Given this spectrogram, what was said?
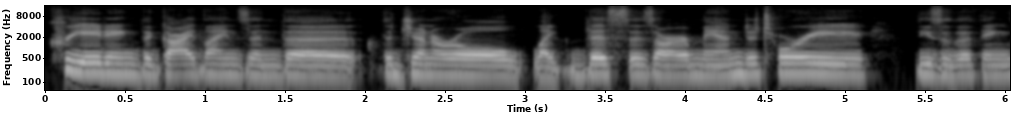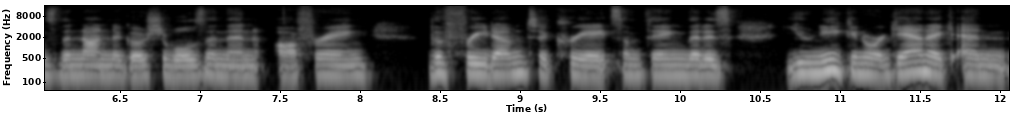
creating the guidelines and the the general like this is our mandatory, these are the things, the non-negotiables, and then offering the freedom to create something that is unique and organic and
